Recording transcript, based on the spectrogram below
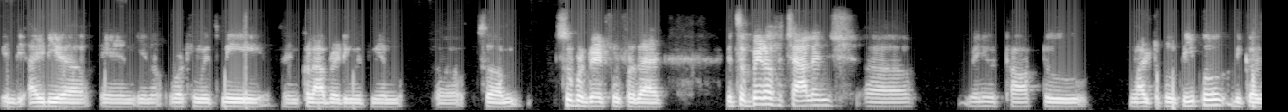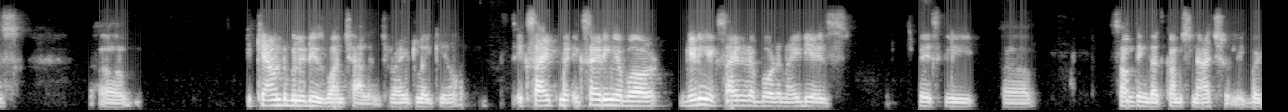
in the idea, and you know, working with me and collaborating with me, and uh, so I'm super grateful for that. It's a bit of a challenge uh, when you talk to multiple people because uh, accountability is one challenge, right? Like you know, excitement, exciting about getting excited about an idea is basically uh, something that comes naturally. But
